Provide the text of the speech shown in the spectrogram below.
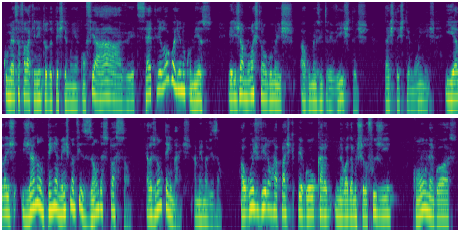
começa a falar que nem toda testemunha é confiável, etc. E logo ali no começo, eles já mostram algumas, algumas entrevistas das testemunhas e elas já não têm a mesma visão da situação. Elas não têm mais a mesma visão. Alguns viram o rapaz que pegou o cara no negócio da mochila fugir com o negócio.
